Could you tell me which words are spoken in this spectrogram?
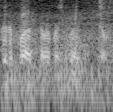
車は私は。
